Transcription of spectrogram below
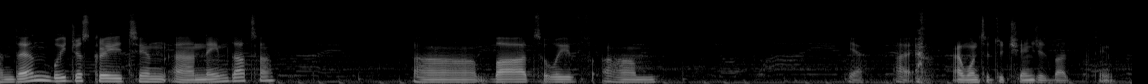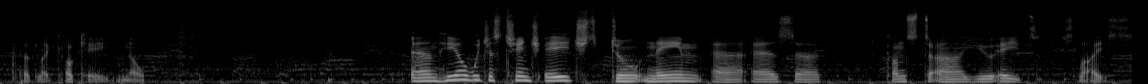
And then we just creating a name data, uh, but with um, yeah, I I wanted to change it, but think that like okay, no. And here we just change age to name uh, as uh, const uh, u8 slice,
